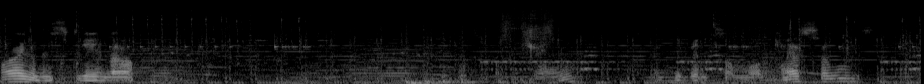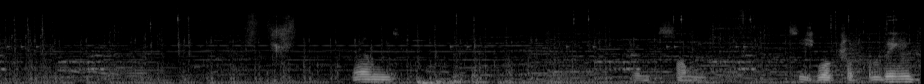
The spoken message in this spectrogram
Finally, it's clean now. Okay. Let me build some more castles. And build some siege workshop buildings.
